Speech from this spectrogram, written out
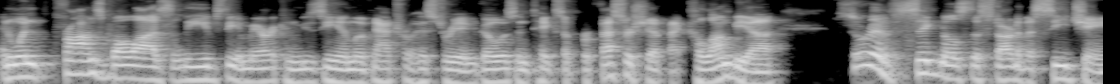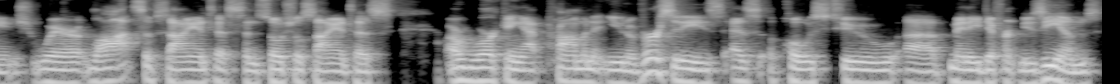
and when Franz Boas leaves the American Museum of Natural History and goes and takes a professorship at Columbia, sort of signals the start of a sea change where lots of scientists and social scientists are working at prominent universities as opposed to uh, many different museums.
